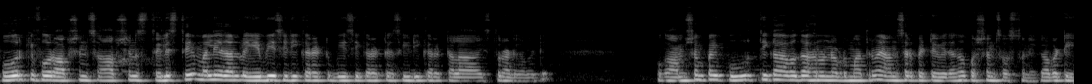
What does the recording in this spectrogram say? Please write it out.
ఫోర్కి ఫోర్ ఆప్షన్స్ ఆప్షన్స్ తెలిస్తే మళ్ళీ దాంట్లో ABCD correct BC correct CD correct అలా ఇస్తున్నాడు కాబట్టి. ఒక అంశంపై పూర్తిగా అవగాహన ఉన్నప్పుడు మాత్రమే ఆన్సర్ పెట్టే విధంగా క్వశ్చన్స్ వస్తున్నాయి. కాబట్టి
